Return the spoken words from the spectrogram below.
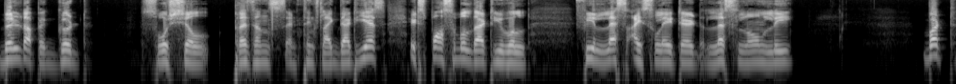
build up a good social presence and things like that, yes, it's possible that you will feel less isolated, less lonely. But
